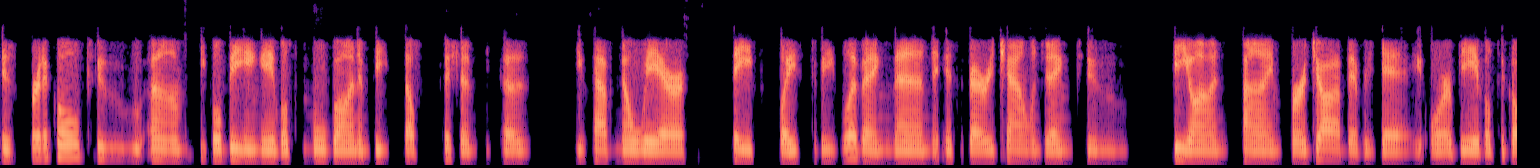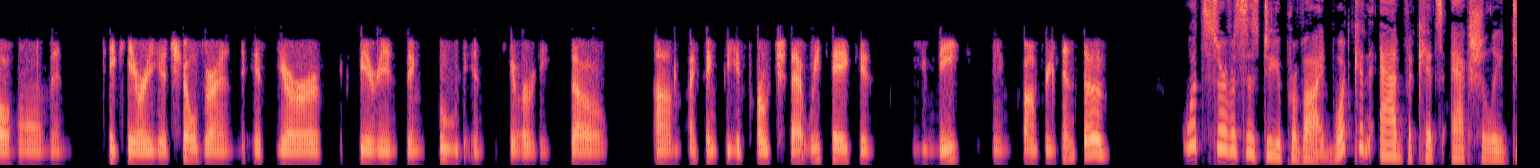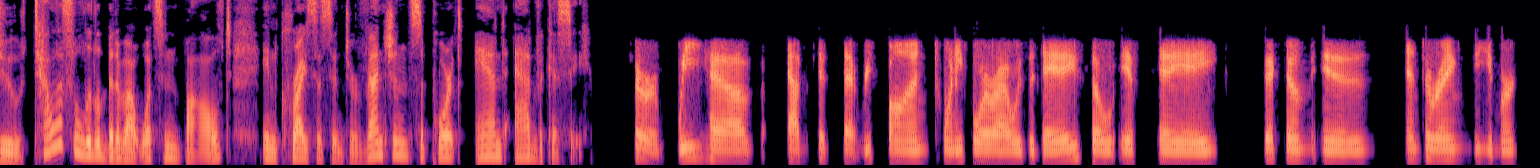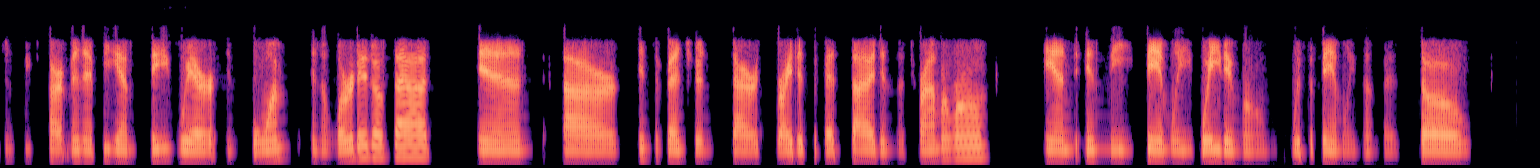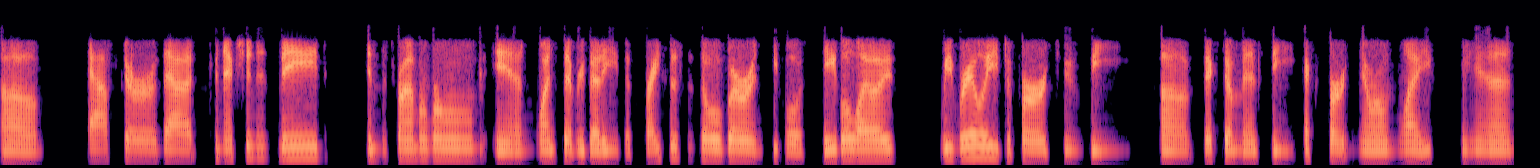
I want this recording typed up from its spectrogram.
is critical to um, people being able to move on and be self sufficient because you have nowhere safe place to be living, then it's very challenging to be on time for a job every day or be able to go home and take care of your children if you're experiencing food insecurity. So um, I think the approach that we take is unique and comprehensive. What services do you provide? What can advocates actually do? Tell us a little bit about what's involved in crisis intervention, support, and advocacy. Sure. We have advocates that respond 24 hours a day. So if a victim is entering the emergency department at BMC, we're informed and alerted of that. And our intervention starts right at the bedside in the trauma room and in the family waiting room with the family members. So um, after that connection is made in the trauma room, and once everybody, the crisis is over and people are stabilized, we really defer to the uh, victim as the expert in their own life and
